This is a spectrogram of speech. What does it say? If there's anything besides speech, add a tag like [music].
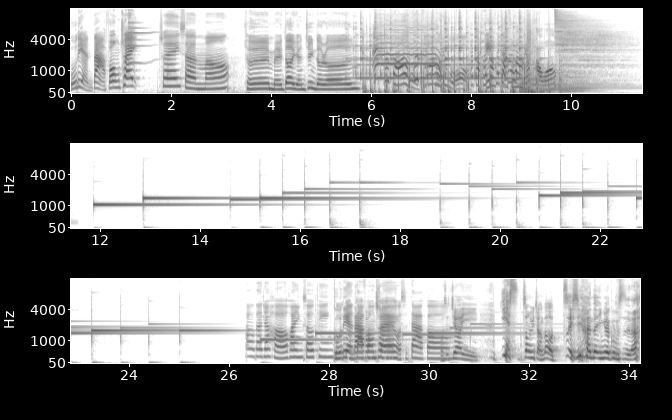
古典大风吹，吹什么？吹没戴眼镜的人。快跑！快跑！我！快跑！快跑！快跑！风，你要跑哦。家好，欢迎收听古典大风吹。我是大风，我是 Joy。Yes，终于讲到我最喜欢的音乐故事了。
